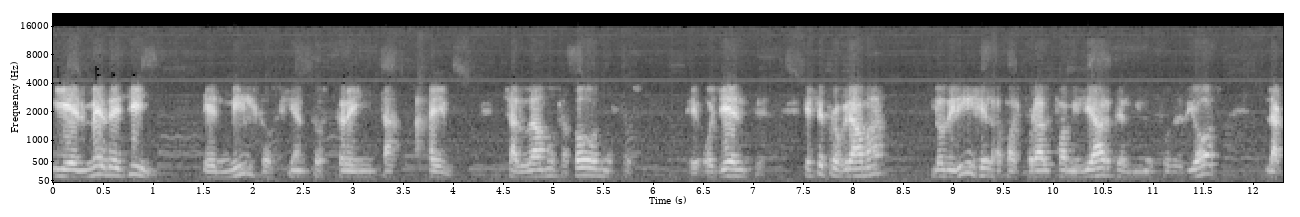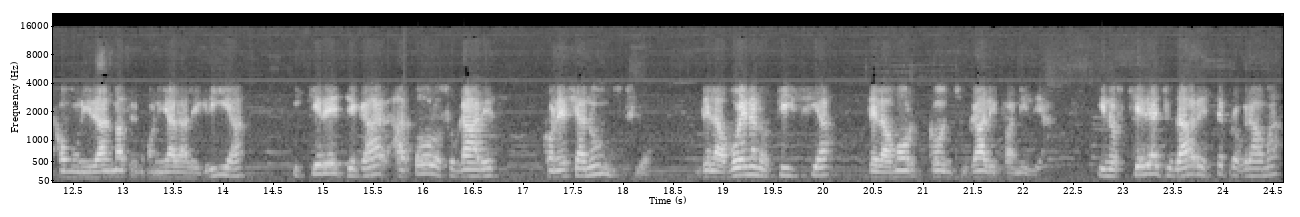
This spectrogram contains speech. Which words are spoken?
y en Medellín, en 1230 AM. Saludamos a todos nuestros eh, oyentes. Este programa lo dirige la Pastoral Familiar del Minuto de Dios, la Comunidad Matrimonial Alegría, y quiere llegar a todos los hogares con ese anuncio de la buena noticia del amor conyugal y familiar. Y nos quiere ayudar este programa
